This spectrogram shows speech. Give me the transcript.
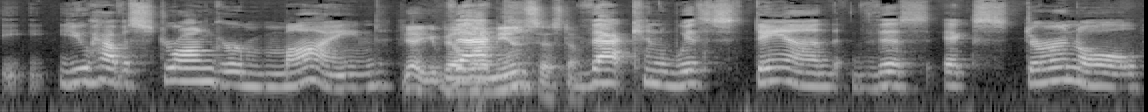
you have a stronger mind. Yeah, you build an immune system that can withstand this external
